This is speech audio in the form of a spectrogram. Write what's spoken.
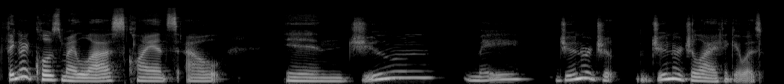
think I closed my last clients out in June, May, June or Ju- June or July, I think it was.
